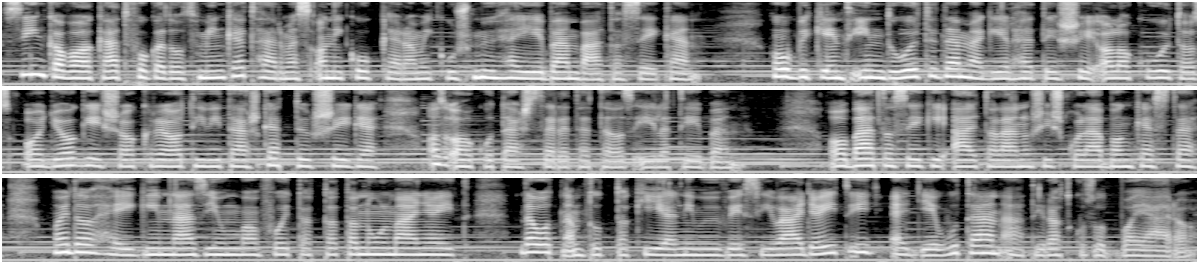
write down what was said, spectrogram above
Színkavalkát fogadott minket Hermes Anikó keramikus műhelyében Bátaszéken. Hobbiként indult, de megélhetésé alakult az agyag és a kreativitás kettősége, az alkotás szeretete az életében. A Bátaszéki általános iskolában kezdte, majd a helyi gimnáziumban folytatta tanulmányait, de ott nem tudta kiélni művészi vágyait, így egy év után átiratkozott Bajára.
